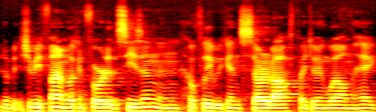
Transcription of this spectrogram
be, it should be fun. I'm looking forward to the season, and hopefully we can start it off by doing well in the Hague.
